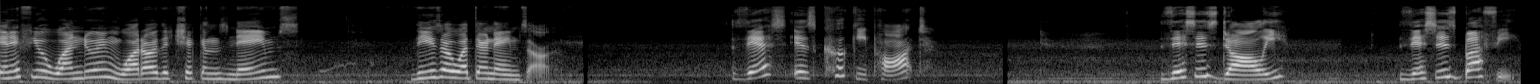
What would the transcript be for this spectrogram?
And if you're wondering what are the chickens' names, these are what their names are. This is Cookie Pot. This is Dolly. This is Buffy.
